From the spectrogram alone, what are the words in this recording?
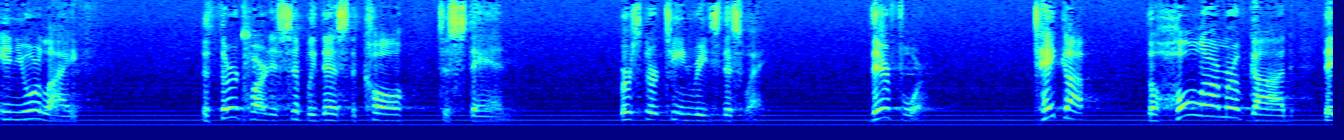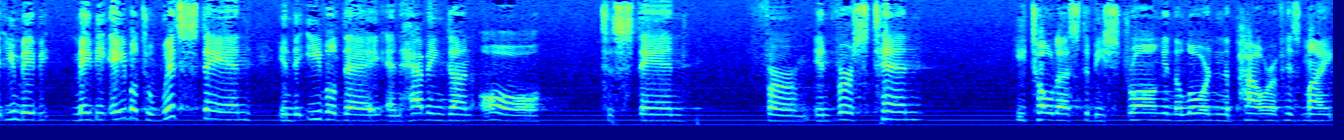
in your life. The third part is simply this the call to stand. Verse 13 reads this way Therefore, take up the whole armor of God that you may be, may be able to withstand in the evil day, and having done all, to stand firm. In verse 10, he told us to be strong in the Lord and the power of his might.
